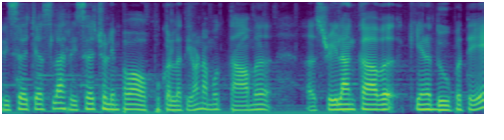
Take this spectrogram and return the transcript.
රිසර්චස්ලා රිසර්ච් වලින් පවා ඔප්පු කළ තියෙන නමුත් තාම ශ්‍රී ලංකාව කියන දූපතේ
